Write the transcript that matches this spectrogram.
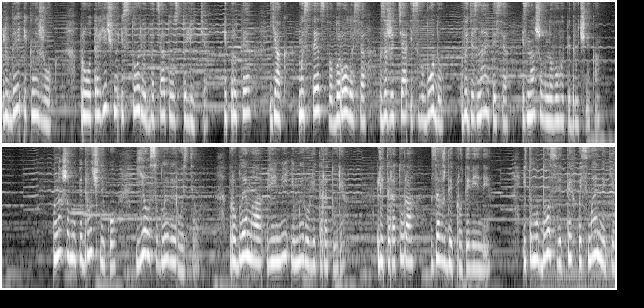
людей і книжок, про трагічну історію ХХ століття і про те, як мистецтво боролося за життя і свободу, ви дізнаєтеся із нашого нового підручника. У нашому підручнику є особливий розділ Проблема війни і миру в літературі. Література завжди проти війни. І тому досвід тих письменників,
